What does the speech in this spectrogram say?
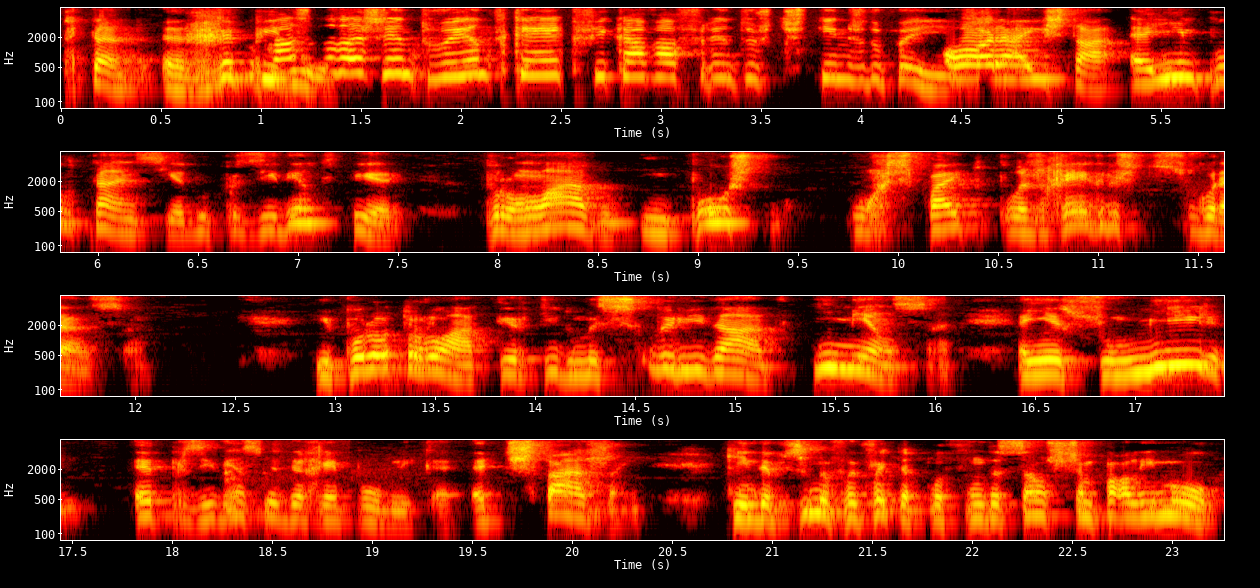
Portanto, a rapidez... Quase toda a gente doente, quem é que ficava à frente dos destinos do país? Ora, aí está a importância do presidente ter, por um lado, imposto o respeito pelas regras de segurança e, por outro lado, ter tido uma celeridade imensa em assumir a presidência da República, a testagem, que ainda por cima foi feita pela Fundação Champalimau,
